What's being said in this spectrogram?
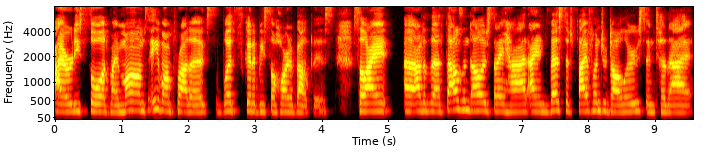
I already sold my mom's avon products. What's going to be so hard about this? So i uh, out of the thousand dollars that i had i invested $500 into that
